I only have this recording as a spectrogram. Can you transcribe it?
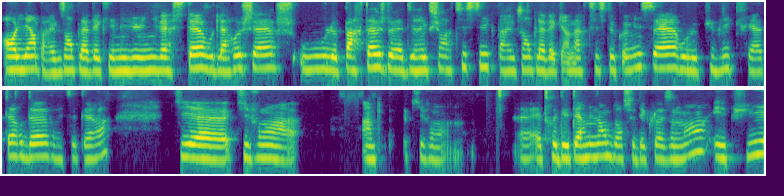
en lien, par exemple, avec les milieux universitaires ou de la recherche, ou le partage de la direction artistique, par exemple, avec un artiste commissaire ou le public créateur d'œuvres, etc., qui, euh, qui, vont, être déterminante dans ce décloisonnement, et puis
